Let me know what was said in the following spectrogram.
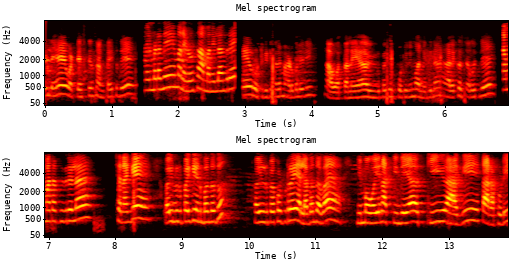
ಎಳ್ಳೆ ಹೊಟ್ಟೆ ಎಷ್ಟು ಅಂದ್ರೆ? ಏ ರೊಟ್ಟಿ ಗಿಟ್ಟಿ ಕರೆ ಮಾಡ್ಬಲ್ಲಿ ಅವತ್ತಾನೆ ಐನೂರು ರೂಪಾಯಿ ದುಡ್ಡು ಕೊಟ್ಟಿನಿ ಮನೆ ದಿನ ಅದೇ ಖರ್ಚಾಗೋಯ್ತಲೆ ಮಾತಾಡ್ತಿದ್ರಲ್ಲ? ಚೆನ್ನಾಗಿ? ಐನೂರು ರೂಪಾಯಿಗೆ ಏನು ಬಂದದು? ಐನೂರು ರೂಪಾಯಿ ಕೊಟ್ಟರೆ ಎಲ್ಲ ಬಂದವ? ನಿಮ್ಮ ಅವ್ವ ಅಕ್ಕಿಂದೆಯ? ಅಕ್ಕಿಂದೆ ಅಕ್ಕಿ ರಾಗಿ ಖಾರ ಪುಡಿ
